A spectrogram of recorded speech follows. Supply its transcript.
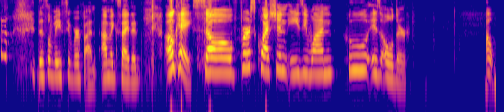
this will be super fun. I'm excited. Okay, so first question, easy one. Who is older? Oh,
